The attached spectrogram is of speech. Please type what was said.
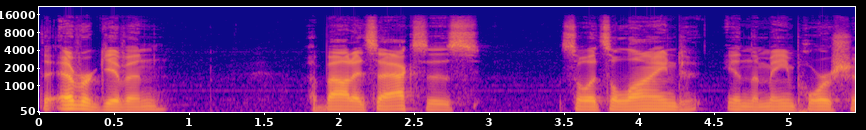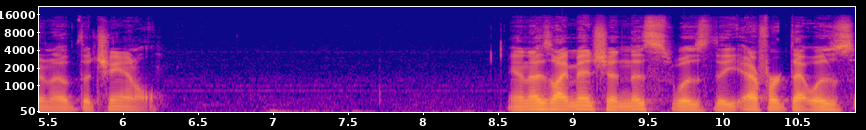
the Ever Given about its axis so it's aligned in the main portion of the channel. And as I mentioned, this was the effort that was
